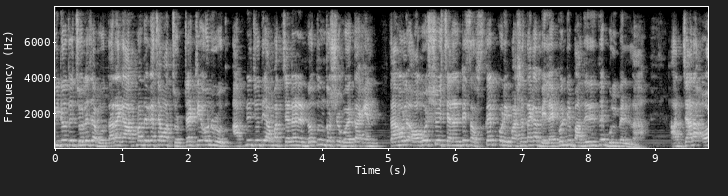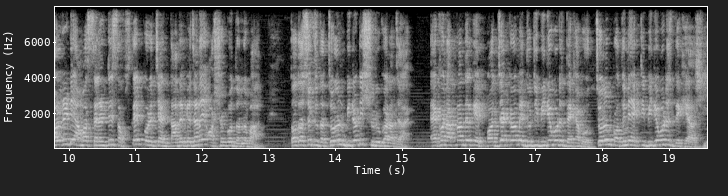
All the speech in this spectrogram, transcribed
ভিডিওতে চলে যাব। তার আগে আপনাদের কাছে আমার ছোট্ট একটি অনুরোধ আপনি যদি আমার চ্যানেলের নতুন দর্শক হয়ে থাকেন তাহলে অবশ্যই চ্যানেলটি সাবস্ক্রাইব করে পাশে থাকা বেল আইকনটি দিতে ভুলবেন না। আর যারা অলরেডি আমার চ্যানেলটি সাবস্ক্রাইব করেছেন তাদেরকে জানাই অসংখ্য ধন্যবাদ। তো দর্শক শ্রোতা, চলুন ভিডিওটি শুরু করা যাক। এখন আপনাদেরকে পর্যায়ক্রমে দুটি ভিডিও ফুটেজ দেখাবো। চলুন প্রথমে একটি ভিডিও ফুটেজ দেখে আসি।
